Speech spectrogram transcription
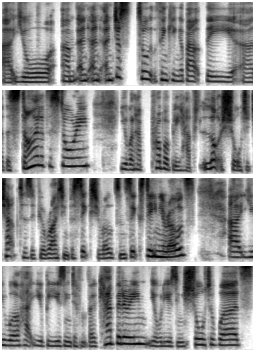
Uh, your um, and, and and just thinking about the uh, the style of the story, you will have probably have lots shorter chapters if you're writing for six year olds and 16 year olds. Uh, you will have you'll be using different vocabulary. You'll be using shorter words.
